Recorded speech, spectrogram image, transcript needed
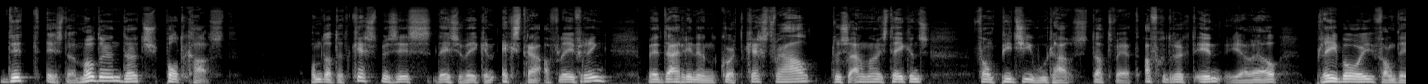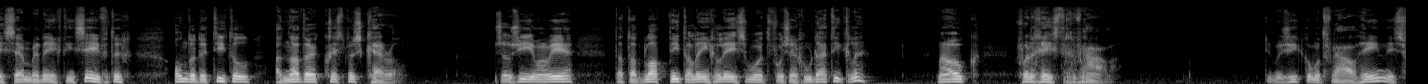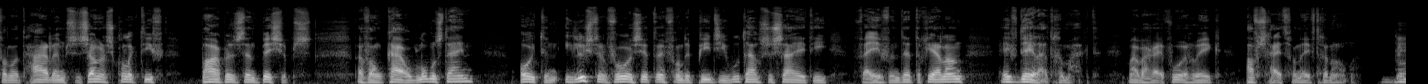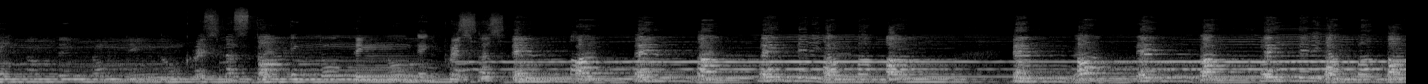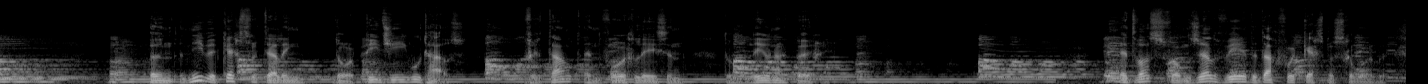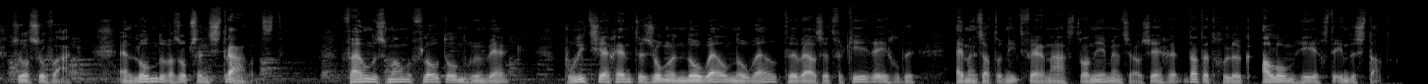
Dit is de Modern Dutch Podcast. Omdat het kerstmis is, deze week een extra aflevering met daarin een kort kerstverhaal, tussen aanhalingstekens, van P.G. Woodhouse. Dat werd afgedrukt in, jawel, Playboy van december 1970 onder de titel Another Christmas Carol. Zo zie je maar weer dat dat blad niet alleen gelezen wordt voor zijn goede artikelen, maar ook voor de geestige verhalen. De muziek om het verhaal heen is van het Haarlemse zangerscollectief Barbers and Bishops, waarvan Karel Blommestein, ooit een illuster voorzitter van de P.G. Woodhouse Society, 35 jaar lang heeft deel uitgemaakt, maar waar hij vorige week afscheid van heeft genomen. Ding dong, ding dong, ding dong, Christmas ding dong, ding dong, ding Christmas. Een nieuwe kerstvertelling door P.G. Woodhouse. Vertaald en voorgelezen door Leonard Beuger. Het was vanzelf weer de dag voor kerstmis geworden, zoals zo vaak. En Londen was op zijn stralendst. Vuilnismannen floten onder hun werk. Politieagenten zongen Noël, Noël terwijl ze het verkeer regelden. En men zat er niet ver naast wanneer men zou zeggen dat het geluk alom heerste in de stad.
